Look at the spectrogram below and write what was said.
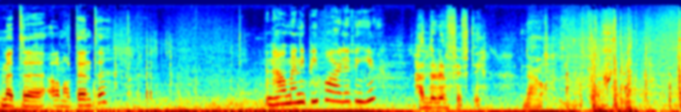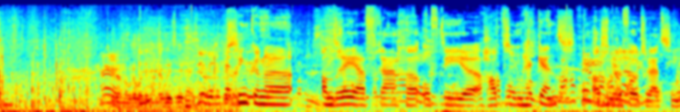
Met eh, allemaal tenten. And how many people are living here? 150 now. Misschien kunnen Andrea vragen of hij uh, herkent als we hem de foto laten zien.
